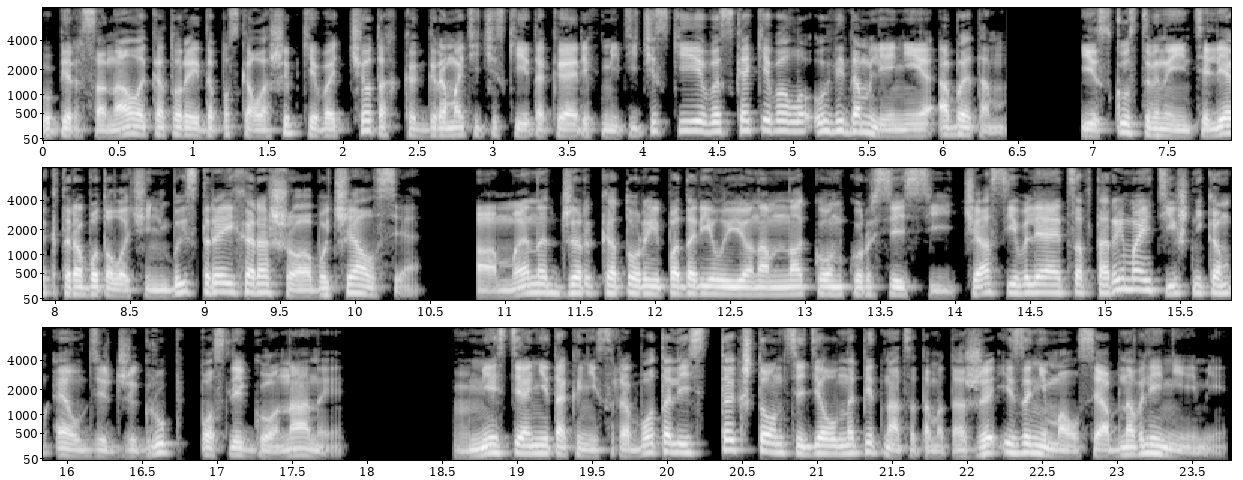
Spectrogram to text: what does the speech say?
У персонала, который допускал ошибки в отчетах, как грамматические, так и арифметические, выскакивало уведомление об этом. Искусственный интеллект работал очень быстро и хорошо обучался. А менеджер, который подарил ее нам на конкурсе, сейчас является вторым айтишником LDG Group после Гонаны. Вместе они так и не сработались, так что он сидел на пятнадцатом этаже и занимался обновлениями.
